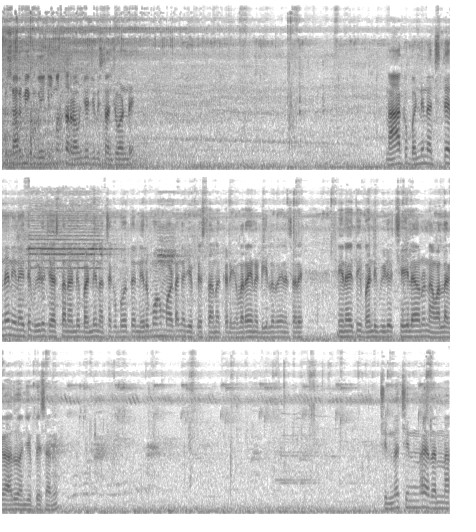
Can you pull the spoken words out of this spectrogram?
ఒకసారి మీకు వెహికల్ మొత్తం రౌండ్ చేసి చూపిస్తాను. చూడండి. నాకు బండి నచ్చితేనే నేనైతే వీడియో చేస్తానండి. బండి నచ్చకపోతే నిర్మోహమాటంగా చెప్పేస్తాను. అక్కడ ఎవరైనా డీలర్ అయినా సరే నేనైతే ఈ బండి వీడియో చేయలేను నా వల్ల కాదు అని చెప్పేసాను చిన్న చిన్న ఏదన్నా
